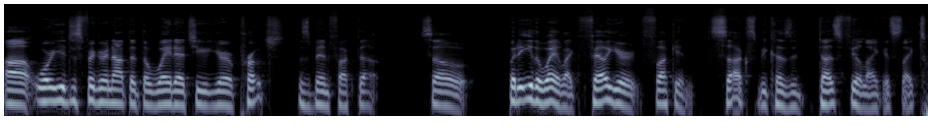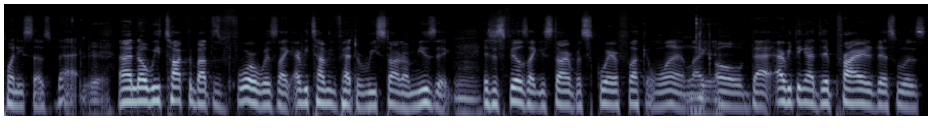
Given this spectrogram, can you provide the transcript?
uh, or you're just figuring out that the way that you your approach has been fucked up. So, but either way, like failure fucking sucks because it does feel like it's like 20 steps back. Yeah. And I know we talked about this before. Was like every time you've had to restart our music, Mm. it just feels like you're starting from square fucking one. Like, Yeah. oh, that everything I did prior to this was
